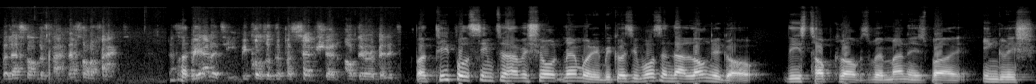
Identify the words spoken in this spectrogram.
But that's not the fact. That's not a fact. That's a reality because of the perception of their ability. But people seem to have a short memory because it wasn't that long ago these top clubs were managed by English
